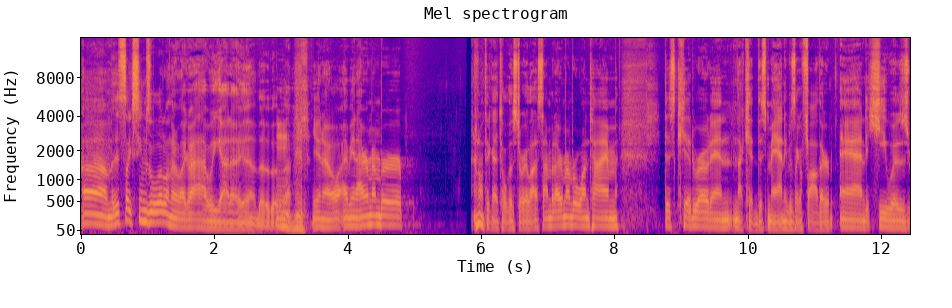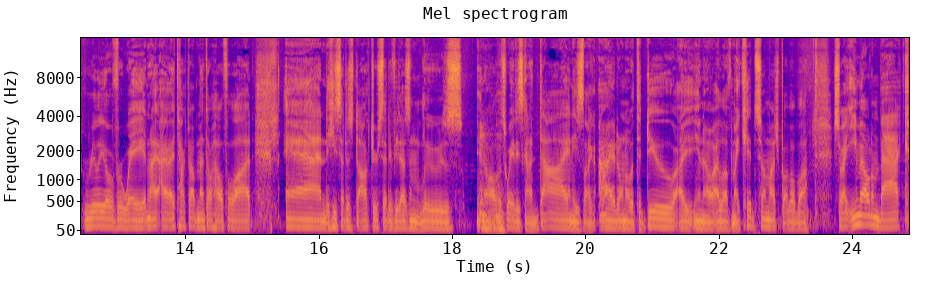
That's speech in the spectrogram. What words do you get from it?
um, this like seems a little, and they're like, ah, we gotta, uh, blah, blah, blah. Mm-hmm. you know. I mean, I remember. I don't think I told this story last time, but I remember one time this kid wrote in, not kid, this man, he was like a father, and he was really overweight. And I, I talked about mental health a lot. And he said his doctor said if he doesn't lose, you know, all this weight, he's going to die. And he's like, I don't know what to do. I, you know, I love my kids so much, blah, blah, blah. So I emailed him back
